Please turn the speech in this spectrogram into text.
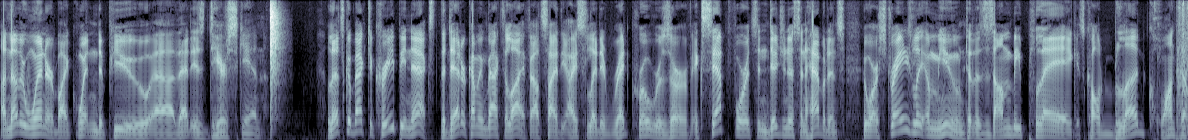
another winner by Quentin Dupieux, uh, that is Deerskin. Let's go back to Creepy next. The dead are coming back to life outside the isolated Red Crow Reserve, except for its indigenous inhabitants who are strangely immune to the zombie plague. It's called Blood Quantum.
